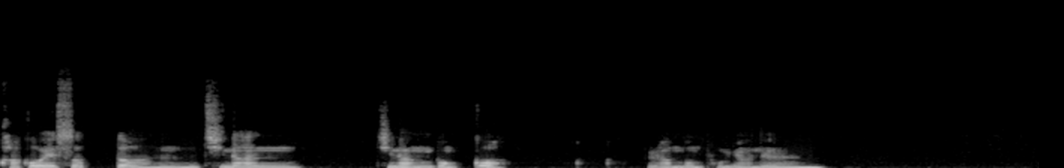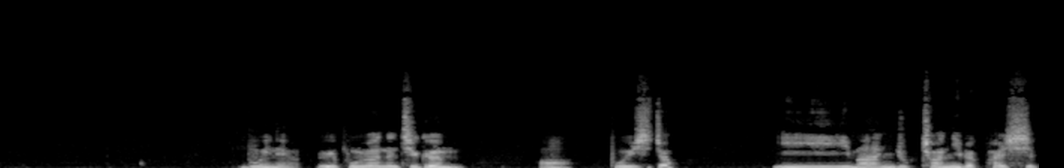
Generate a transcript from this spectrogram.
과거에 썼던 지난, 지난번 거를 한번 보면은, 보이네요. 여기 보면은 지금, 어, 보이시죠? 26,280.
